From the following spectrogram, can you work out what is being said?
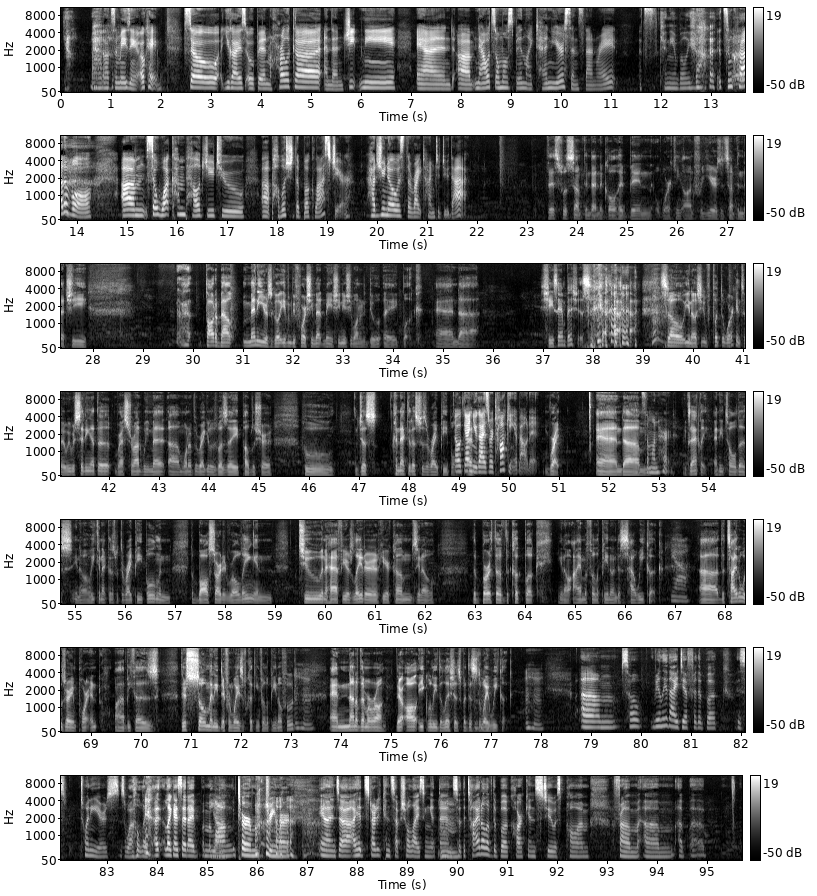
yeah. Oh, that's amazing. Okay. So you guys opened Maharlika and then Jeepney. And um, now it's almost been like 10 years since then, right? It's Can you believe? that? it's incredible. Um, so, what compelled you to uh, publish the book last year? How did you know it was the right time to do that? This was something that Nicole had been working on for years. It's something that she thought about many years ago, even before she met me. She knew she wanted to do a book, and uh, she's ambitious. so you know, she put the work into it. We were sitting at the restaurant. We met um, one of the regulars was a publisher who just connected us to the right people. Oh, again, And- you guys were talking about it. right. And um, Someone heard. Exactly. And he told us, you know, he connected us with the right people and the ball started rolling. And two and a half years later, here comes, you know, the birth of the cookbook. You know, I am a Filipino and this is how we cook. Yeah. Uh, the title was very important uh, because there's so many different ways of cooking Filipino food, and none of them are wrong. They're all equally delicious, but this is the way we cook. Mm-hmm. Um, so really, the idea for the book is 20 years as well. Like I, like I said, I, I'm a Yeah. long-term dreamer, and uh, I had started conceptualizing it then. Mm. So the title of the book harkens to a poem from um, a, a,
